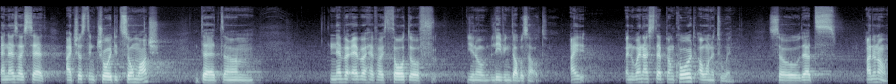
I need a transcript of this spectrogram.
And as I said, I just enjoyed it so much that um, never ever have I thought of, you know, leaving doubles out. I, and when I stepped on court, I wanted to win. So that's, I don't know,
